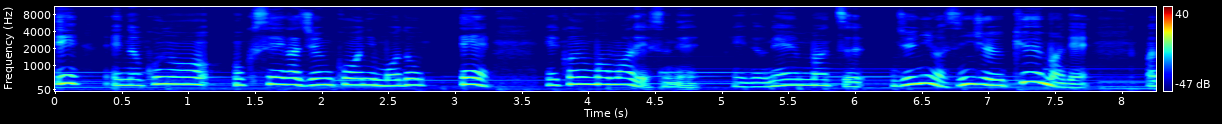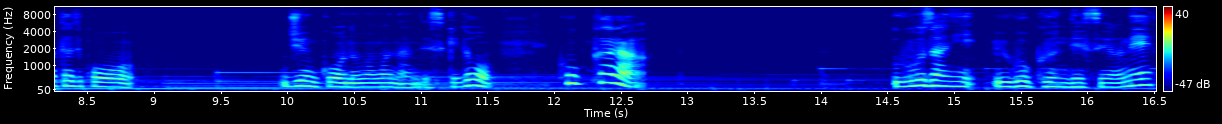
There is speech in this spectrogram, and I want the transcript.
で、えのこの木星が巡行に戻ってえこのままですね、えの年末12月29までまたこう巡行のままなんですけどここから魚座に動くんですよね。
